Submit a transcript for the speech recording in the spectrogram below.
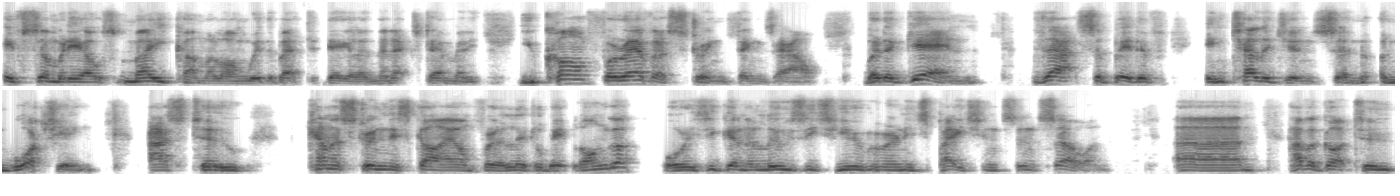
if somebody else may come along with a better deal in the next 10 minutes. You can't forever string things out. But again, that's a bit of intelligence and, and watching as to can I string this guy on for a little bit longer, or is he going to lose his humor and his patience and so on? Um, have I got to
